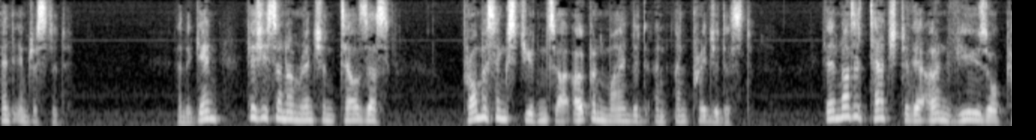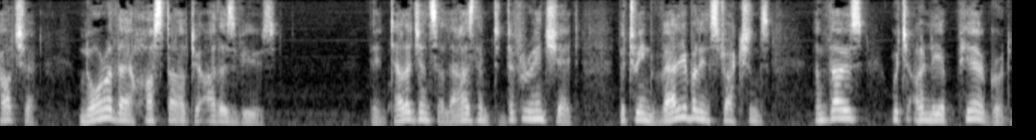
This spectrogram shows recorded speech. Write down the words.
and interested. And again, Geshe Sonam Rinchen tells us promising students are open minded and unprejudiced. They are not attached to their own views or culture, nor are they hostile to others' views. The intelligence allows them to differentiate between valuable instructions and those which only appear good.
